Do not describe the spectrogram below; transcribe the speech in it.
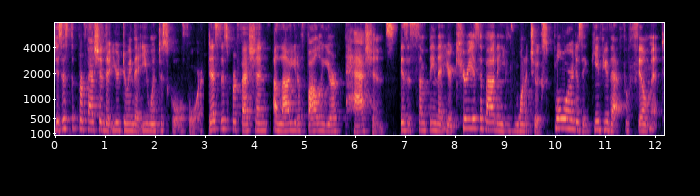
Is this the profession that you're doing that you went to school for? Does this profession allow you to follow your passions? Is it something that you're curious about and you've wanted to explore? Does it give you that fulfillment?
